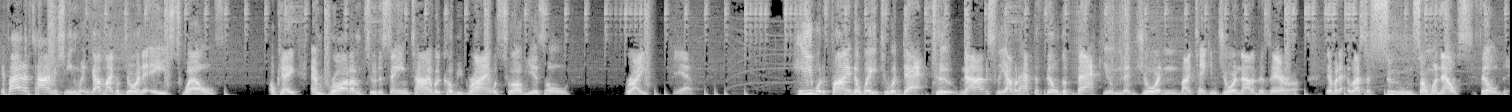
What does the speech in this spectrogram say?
If I had a time machine, went and got Michael Jordan at age 12, okay, and brought him to the same time where Kobe Bryant was 12 years old, right? yeah. he would find a way to adapt to. Now, obviously, I would have to fill the vacuum that Jordan, by taking Jordan out of his era, that would let's assume someone else filled it.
